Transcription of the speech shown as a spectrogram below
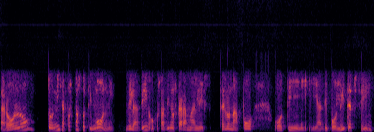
ρόλο τον είχε αυτός που ήταν στο τιμόνι, δηλαδή ο Κωνσταντίνος Καραμαλής. Θέλω να πω ότι η αντιπολίτευση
